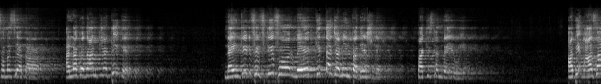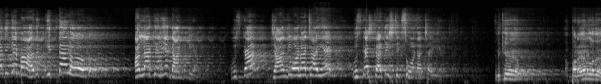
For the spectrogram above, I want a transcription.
समस्या था, अल्लाह को दान किया, ठीक है। 1954 में कितना ज़मीन था देश में? पाकिस्तान गए हुए। अभी आज़ादी के बाद कितना लोग अल्लाह के लिए दान किया। उसका जाँच होना चाहिए, उसका स्टैटिस्टिक्स होना चाहिए। എനിക്ക് പറയാനുള്ളത്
